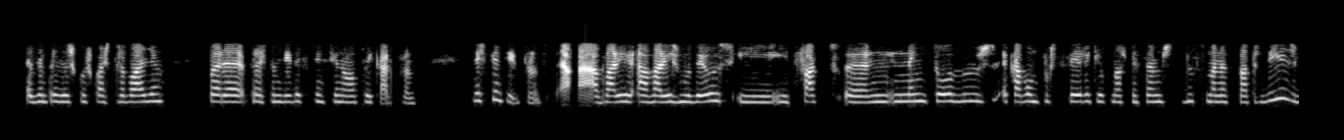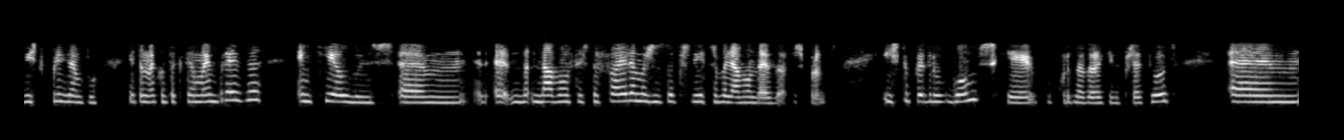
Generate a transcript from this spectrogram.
as empresas com as quais trabalham para, para esta medida que tencionam aplicar. Pronto neste sentido, pronto, há, há, vários, há vários modelos e, e de facto uh, nem todos acabam por ser aquilo que nós pensamos de semana de quatro dias, visto que, por exemplo, eu também contactei uma empresa em que eles um, ehm, eh, davam a sexta-feira, mas nos outros dias trabalhavam 10 horas, pronto. Isto o Pedro Gomes, que é o coordenador aqui do projeto Outros, um,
